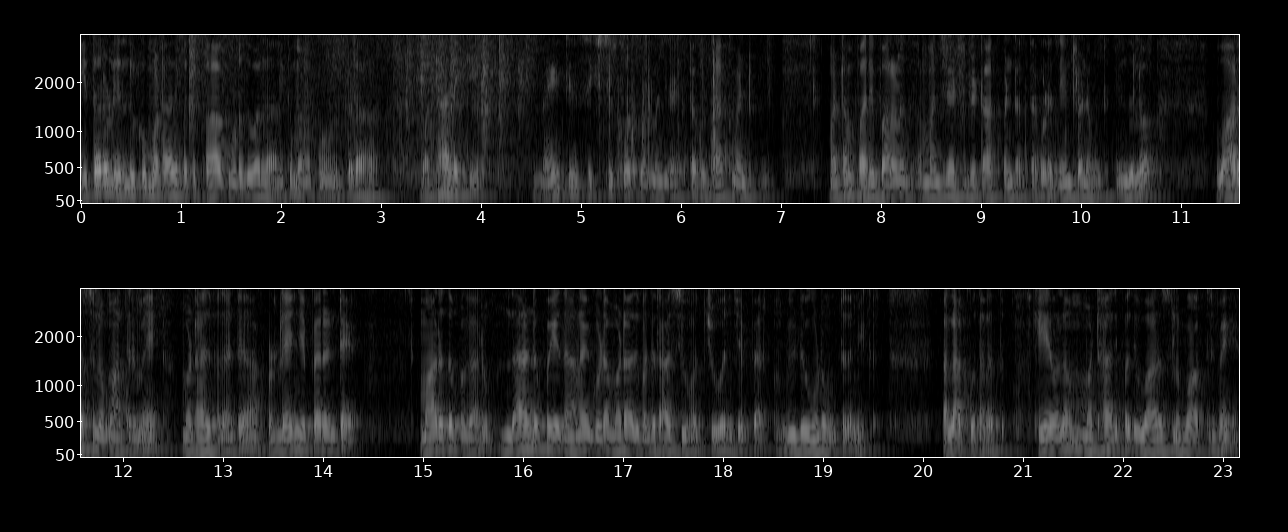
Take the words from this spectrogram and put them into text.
ఇతరులు ఎందుకు మఠాధిపతి కాకూడదు అనడానికి మనకు ఇక్కడ మఠానికి నైన్టీన్ సిక్స్టీ ఫోర్ సంబంధించినటువంటి ఒక డాక్యుమెంట్ ఉంది. మఠం పరిపాలనకు సంబంధించినటువంటి డాక్యుమెంట్ అంతా కూడా దీంట్లోనే ఉంటుంది. ఇందులో వారసులు మాత్రమే మఠాధిపతి. అంటే అప్పుడు ఏం చెప్పారంటే మారుతమ్మ గారు దారినిపోయే దానికి కూడా మఠాధిపతి రాసి ఇవ్వచ్చు అని చెప్పారు. వీడియో కూడా ఉంటుంది మీకు. అలా కుదరదు. కేవలం మఠాధిపతి వారసులు మాత్రమే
